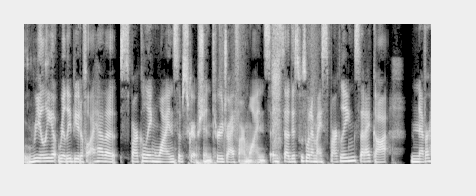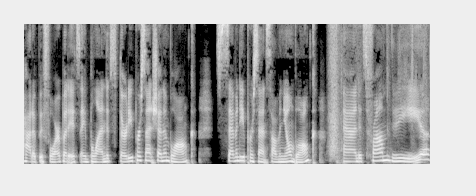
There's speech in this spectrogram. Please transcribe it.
really, really beautiful. I have a sparkling wine subscription through Dry Farm Wines. And so this was one of my sparklings that I got. Never had it before, but it's a blend. It's 30% Chenin Blanc, 70% Sauvignon Blanc, and it's from the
